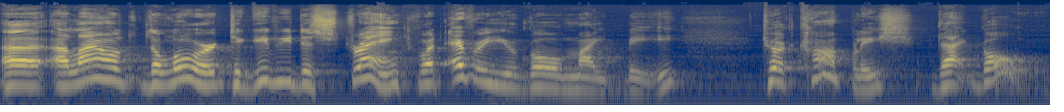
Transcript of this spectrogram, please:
Uh, allow the Lord to give you the strength, whatever your goal might be, to accomplish that goal.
